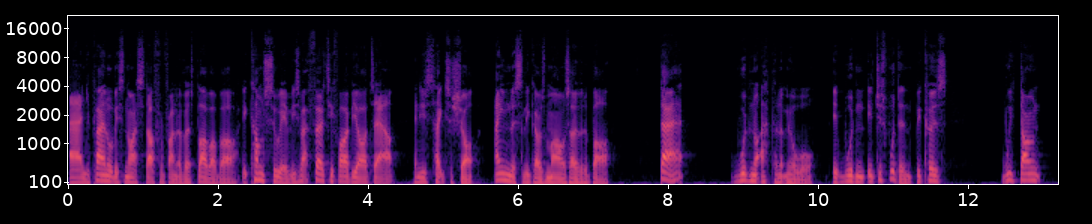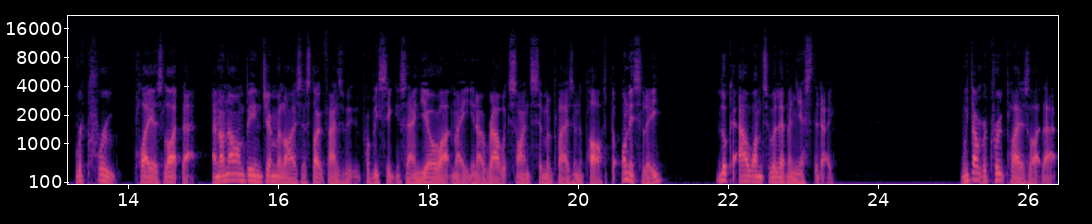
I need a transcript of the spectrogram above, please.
and you're playing all this nice stuff in front of us, blah, blah, blah. It comes to him, he's about 35 yards out and he just takes a shot, aimlessly goes miles over the bar. That would not happen at Millwall. It wouldn't, it just wouldn't because we don't recruit players like that. And I know I'm being generalised, and Stoke fans are probably saying, yeah, all right, mate, you know, Rowett signed similar players in the past. But honestly, Look at our 1 to 11 yesterday. We don't recruit players like that.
